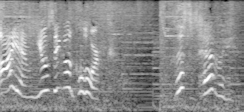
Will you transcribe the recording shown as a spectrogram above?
I am using a glork. This is heavy.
